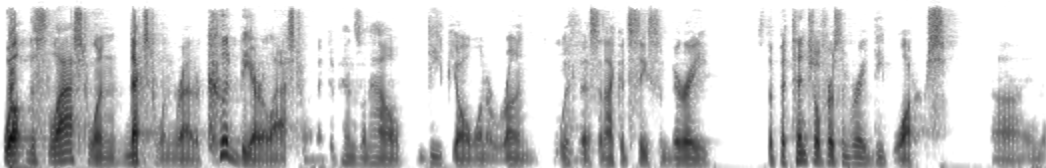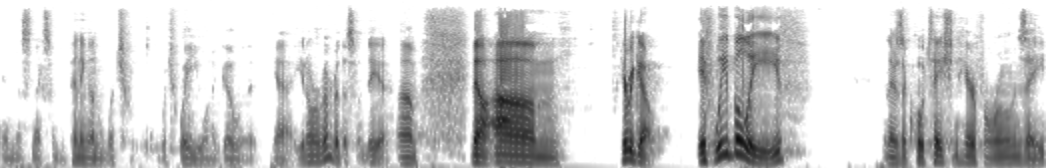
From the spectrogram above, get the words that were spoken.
Well, this last one, next one rather, could be our last one. It depends on how deep y'all want to run with this, and I could see some very the potential for some very deep waters uh, in, in, this next one, depending on which which way you want to go with it. Yeah, you don't remember this one, do you? Um, now, um, here we go. If we believe, and there's a quotation here from Romans 8,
